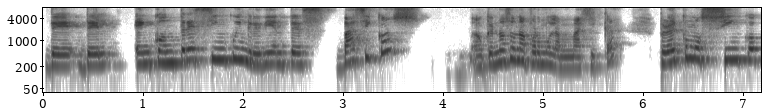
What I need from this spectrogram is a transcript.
de, de encontré cinco ingredientes básicos, aunque no es una fórmula mágica, pero hay como cinco,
